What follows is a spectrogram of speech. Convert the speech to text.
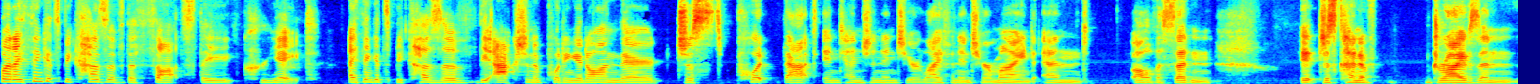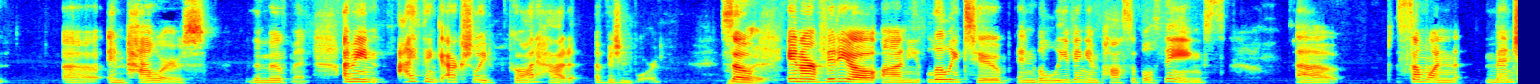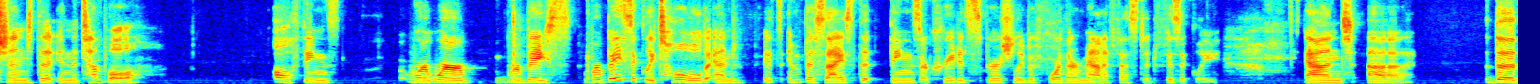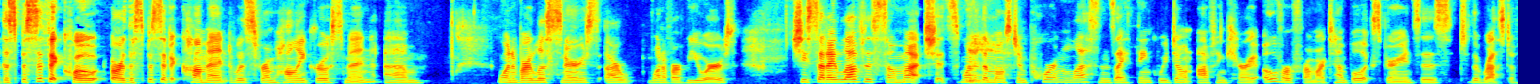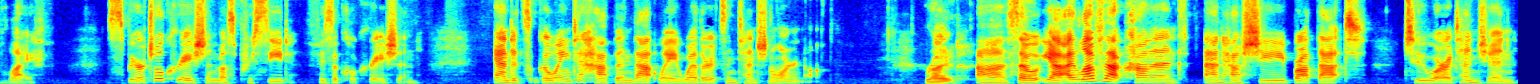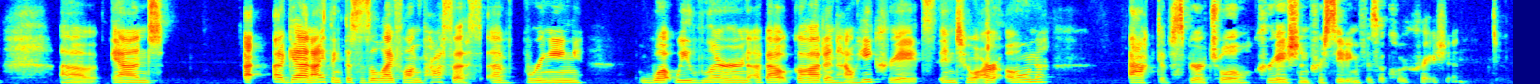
but I think it's because of the thoughts they create. I think it's because of the action of putting it on there, just put that intention into your life and into your mind. And all of a sudden, it just kind of drives and uh, empowers the movement. I mean, I think actually God had a vision board. So right. in our video on LilyTube in believing impossible things, uh, someone mentioned that in the temple, all things were were were base we're basically told and it's emphasized that things are created spiritually before they're manifested physically. And uh, the the specific quote or the specific comment was from Holly Grossman, um, one of our listeners, or one of our viewers. She said, I love this so much. It's one of the most important lessons I think we don't often carry over from our temple experiences to the rest of life. Spiritual creation must precede physical creation. And it's going to happen that way, whether it's intentional or not. Right. Uh, so, yeah, I love that comment and how she brought that to our attention. Uh, and again, I think this is a lifelong process of bringing what we learn about God and how He creates into our own act of spiritual creation preceding physical creation.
